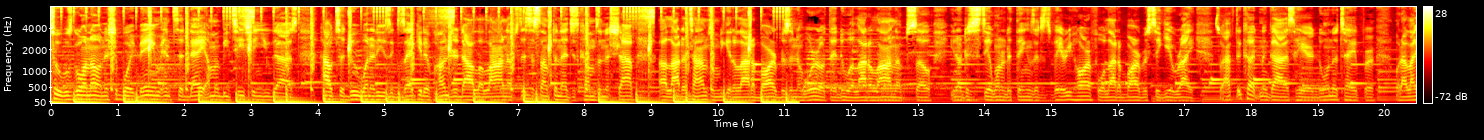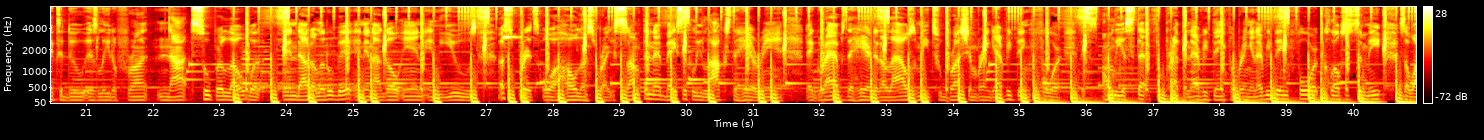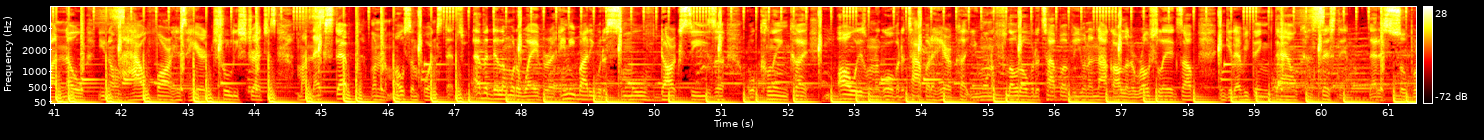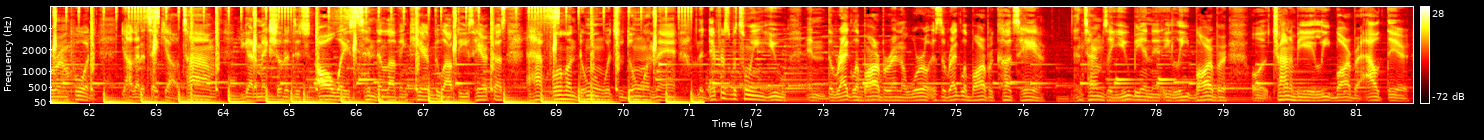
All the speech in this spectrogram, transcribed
YouTube, what's going on? It's your boy Beam, and today I'm gonna be teaching you guys how to do one of these executive hundred dollar lineups. This is something that just comes in the shop a lot of times when we get a lot of barbers in the world that do a lot of lineups. So, you know, this is still one of the things that is very hard for a lot of barbers to get right. So, after cutting the guy's hair, doing a taper, what I like to do is lead a front not super low, but thinned out a little bit, and then I go in and use a spritz or a holding spray, something that basically locks the hair in, that grabs the hair, that allows me to brush and bring everything forward. This is only a step for prepping everything, for bringing everything forward closest to me, so I know, you know, how far his hair truly stretches. My next step, one of the most important steps you ever dealing with a waver or anybody with a smooth, dark Caesar or clean cut, you always want to go over the top of the haircut. You want to float over the top of it. You want to knock all of the roach legs off and get everything down consistent. That is super important. Y'all got to take y'all time. You got to make sure that it's always tender love and care throughout these haircuts and have fun doing what you're doing, man. The difference between you and the regular barber in the world is the regular barber cuts hair in terms of you being an elite barber or trying to be elite barber out there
